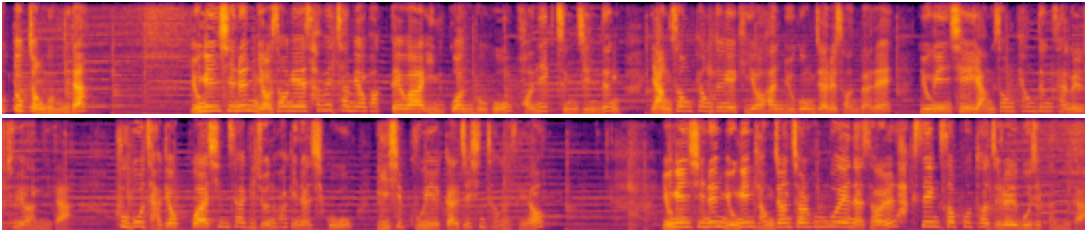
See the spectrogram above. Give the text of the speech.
똑똑 정보입니다. 용인시는 여성의 사회참여 확대와 인권 보호, 권익 증진 등 양성평등에 기여한 유공자를 선발해 용인시 양성평등상을 수여합니다. 후보 자격과 심사 기준 확인하시고 29일까지 신청하세요. 용인시는 용인 경전철 홍보에 나설 학생 서포터즈를 모집합니다.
